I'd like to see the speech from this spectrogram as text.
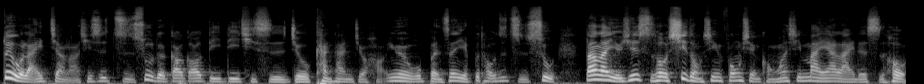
对我来讲啊，其实指数的高高低低，其实就看看就好，因为我本身也不投资指数。当然，有些时候系统性风险、恐慌性卖压来的时候，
